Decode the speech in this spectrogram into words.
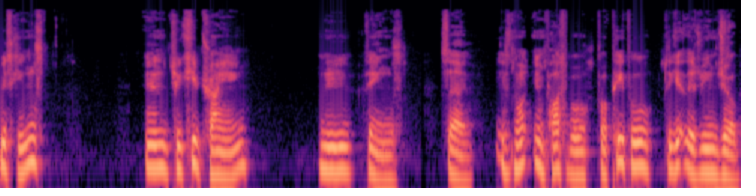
riskings and to keep trying new things. So, it's not impossible for people to get their dream job,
